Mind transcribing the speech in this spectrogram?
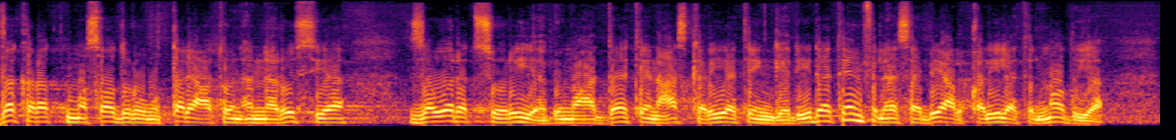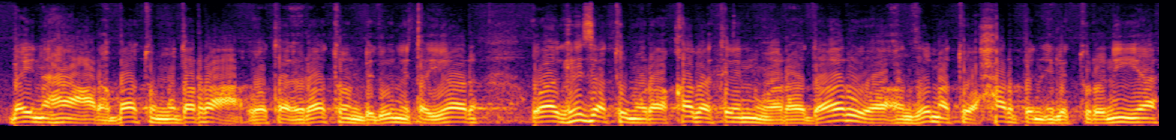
ذكرت مصادر مطلعة أن روسيا زورت سوريا بمعدات عسكرية جديدة في الأسابيع القليلة الماضية بينها عربات مدرعة وطائرات بدون طيار وأجهزة مراقبة ورادار وأنظمة حرب إلكترونية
